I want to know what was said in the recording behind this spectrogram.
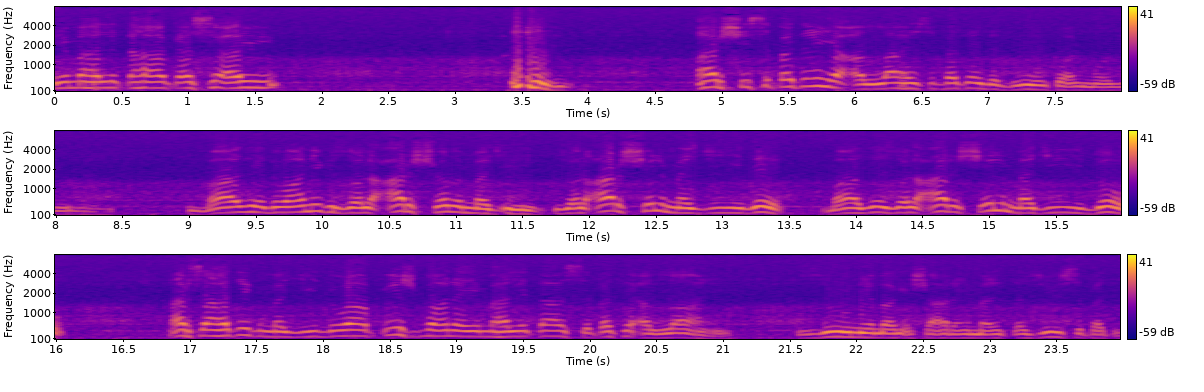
یہ محل تہا کیسے آئی؟ عرش صفتیں یا اللہ صفتیں جو دین کو موجود ہیں۔ بعض ادوانی کی ذل عرش المجید ذل عرش المجید بعض ذل عرش المجید. ہر ساحت ایک مجید و پیش بانا یہ محلتا صفت اللہ ہے ذو نمک اشارہ محلتا ذو صفت ہے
